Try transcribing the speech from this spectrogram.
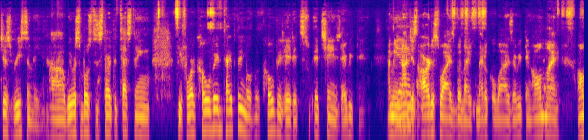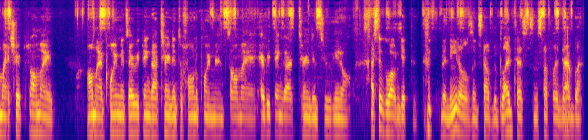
just recently. Uh, we were supposed to start the testing before COVID type thing, but with COVID hit, it's it changed everything. I mean, Yeah. not just artist wise, but like medical wise, everything. All my all my trips, all my all my appointments, everything got turned into phone appointments. All my everything got turned into, you know, I still go out and get the, the needles and stuff, the blood tests and stuff like that. But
